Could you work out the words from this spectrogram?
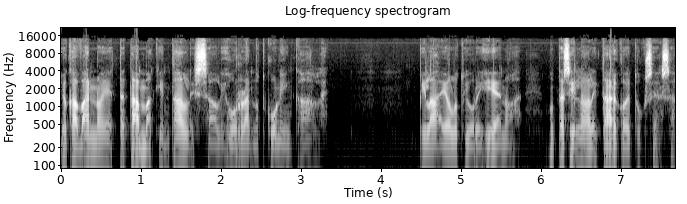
joka vannoi, että Tammakin tallissa oli hurrannut kuninkaalle. Pila ei ollut juuri hienoa, mutta sillä oli tarkoituksensa.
